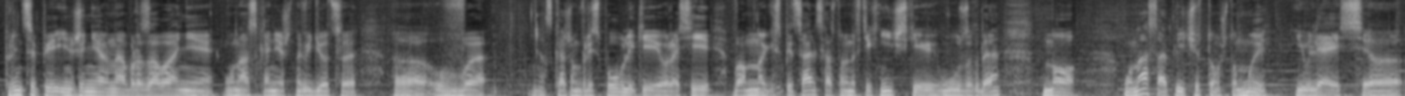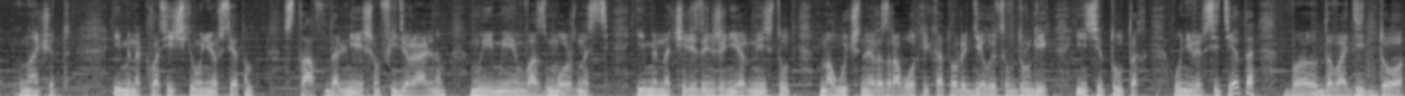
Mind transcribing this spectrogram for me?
в принципе, инженерное образование у нас, конечно, ведется э, в скажем, в республике, в России во многих специальностях, особенно в технических вузах, да, но у нас отличие в том, что мы, являясь, э, значит, именно классическим университетом, став в дальнейшем федеральным, мы имеем возможность именно через инженерный институт научные разработки, которые делаются в других институтах университета, доводить до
